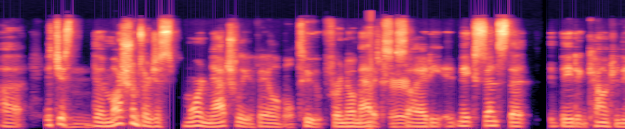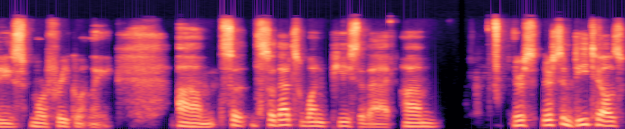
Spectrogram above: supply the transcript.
uh, it's just mm-hmm. the mushrooms are just more naturally available too for a nomadic sure. society. It makes sense that they'd encounter these more frequently. Um, so, so that's one piece of that. Um, there's there's some details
